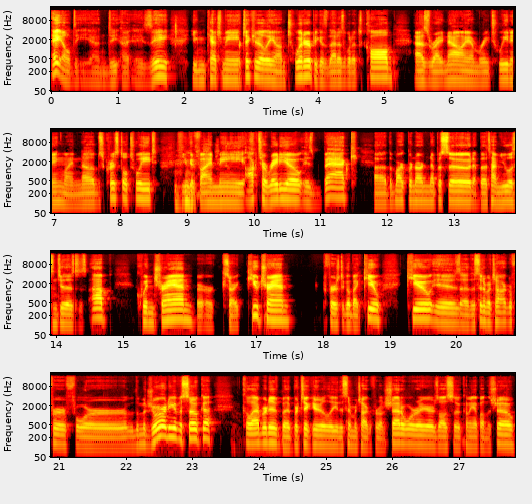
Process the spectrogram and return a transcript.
A L D E N D I A Z. You can catch me particularly on Twitter because that is what it's called. As right now, I am retweeting my Nubs Crystal tweet. You can find me. Ahch-To Radio is back. Uh, the Mark Bernardin episode, by the time you listen to this, is up. Quyen Tran, or, or sorry, Q Tran, prefers to go by Q. Q is uh, the cinematographer for the majority of Ahsoka collaborative, but particularly the cinematographer on Shadow Warriors, also coming up on the show,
